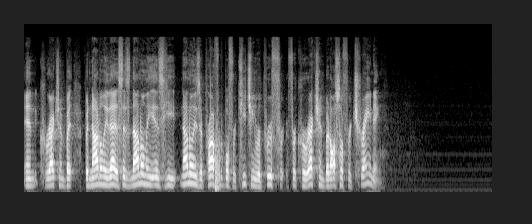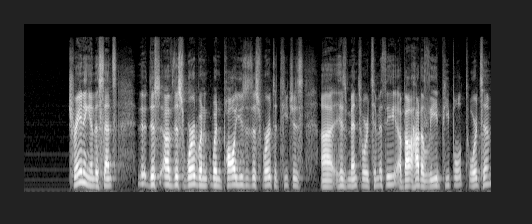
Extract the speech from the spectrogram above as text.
and correction. But, but not only that, it says not only is he not only is it profitable for teaching, reproof, for, for correction, but also for training. Training in the sense this, of this word, when, when Paul uses this word to teach his, uh, his mentor Timothy about how to lead people towards him,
